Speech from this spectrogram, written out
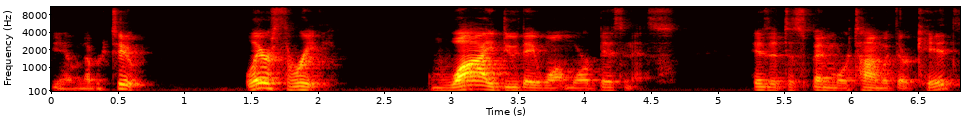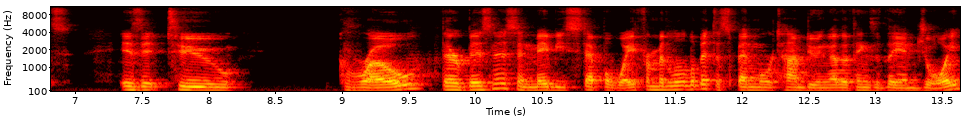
you know number two. Layer three, why do they want more business? Is it to spend more time with their kids? Is it to grow their business and maybe step away from it a little bit to spend more time doing other things that they enjoy?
